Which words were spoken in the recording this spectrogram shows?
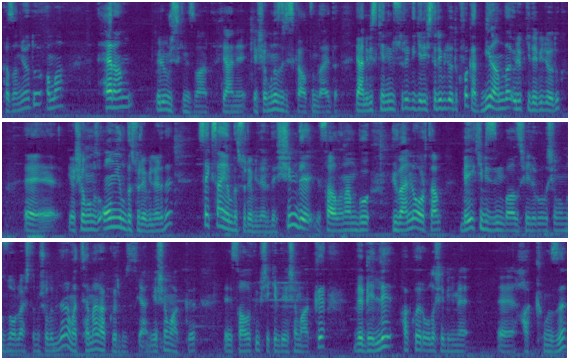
kazanıyordu ama her an ölüm riskiniz vardı. Yani yaşamınız risk altındaydı. Yani biz kendimizi sürekli geliştirebiliyorduk fakat bir anda ölüp gidebiliyorduk. Ee, yaşamımız 10 yılda sürebilirdi, 80 yılda sürebilirdi. Şimdi sağlanan bu güvenli ortam belki bizim bazı şeylere ulaşamamızı zorlaştırmış olabilir ama temel haklarımız yani yaşam hakkı, e, sağlıklı bir şekilde yaşama hakkı ve belli haklara ulaşabilme e, hakkımızı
